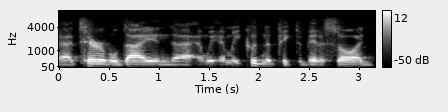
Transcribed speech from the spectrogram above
uh, terrible day, and uh, and we and we couldn't have picked a better side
